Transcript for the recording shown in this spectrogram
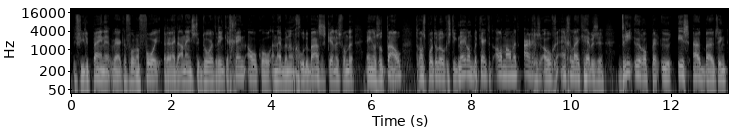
De Filipijnen werken voor een fooi, rijden aan één stuk door, drinken geen alcohol... en hebben een goede basiskennis van de Engelse taal. Transport en Logistiek Nederland bekijkt het allemaal met argusogen en gelijk hebben ze. 3 euro per uur is uitbuiting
